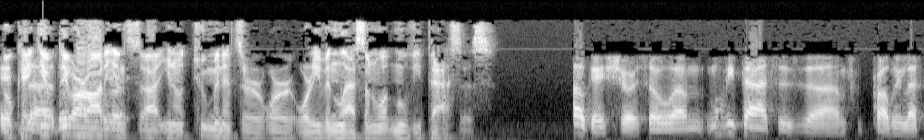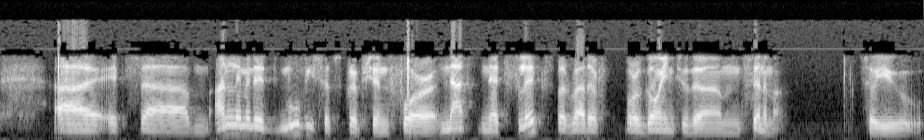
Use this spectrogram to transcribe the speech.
It's, okay, uh, give, they give our audience, uh, you know, two minutes or, or, or even less on what movie passes. Okay, sure. So um, Movie Pass is um, probably less. Uh, it's um, unlimited movie subscription for not Netflix, but rather for going to the um, cinema. So you,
